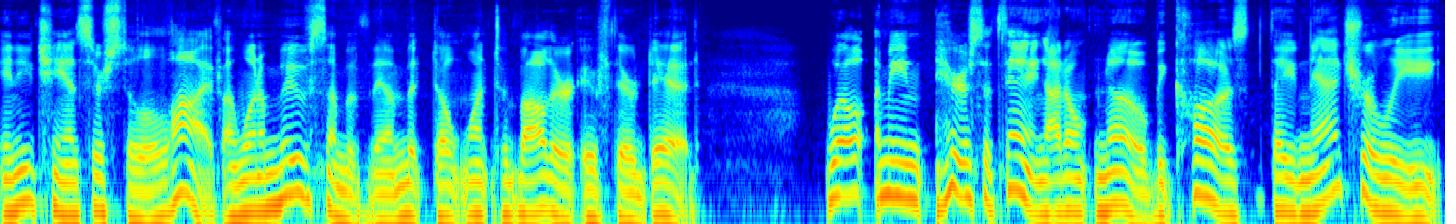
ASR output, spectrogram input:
Any chance they're still alive? I want to move some of them, but don't want to bother if they're dead. Well, I mean, here's the thing I don't know because they naturally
